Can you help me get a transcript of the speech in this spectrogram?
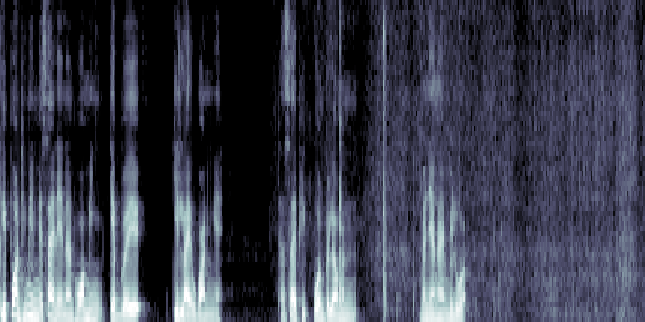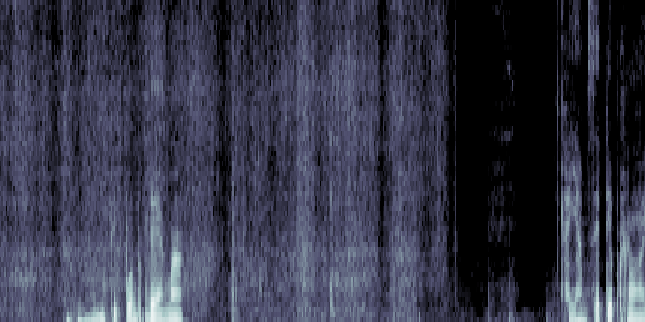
พริกป่นที่มินไม่ใส่ในนั้นเพราะว่ามินเก็บไว้กินหลายวันไง ถ้าใส่พริกป่นไปแล้วมัน มันยังไงไม่รู้อะพริกป่นแบบแดงมาก ขยำเสร็จเรียบร้อย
